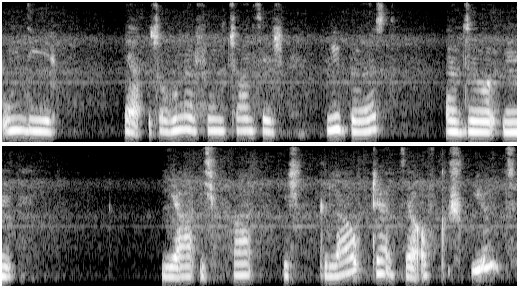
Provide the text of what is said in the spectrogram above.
um die, ja, so 125 Reburst. Also, ähm, ja, ich war, ich glaube, der hat sehr oft gespielt.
